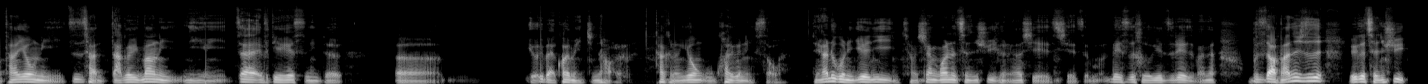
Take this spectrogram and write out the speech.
他用你资产打个比方，你你在 FTX 你的呃有一百块美金好了，他可能用五块跟你收。等下如果你愿意，相关的程序可能要写写什么类似合约之类的，反正我不知道，反正就是有一个程序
